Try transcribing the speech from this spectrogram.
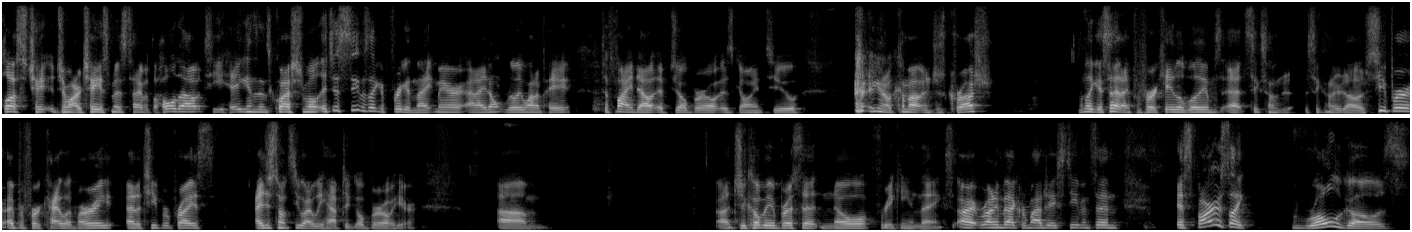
Plus, Ch- Ja'Marr Chase missed time with the holdout. Tee Higgins questionable. It just seems like a friggin' nightmare, and I don't really want to pay to find out if Joe Burrow is going to, you know, come out and just crush. Like I said, I prefer Caleb Williams at 600 dollars cheaper. I prefer Kyler Murray at a cheaper price. I just don't see why we have to go Burrow here. Um, uh, Jacoby Brissett, no freaking thanks. All right, running back Rhamondre Stevenson. As far as like role goes,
